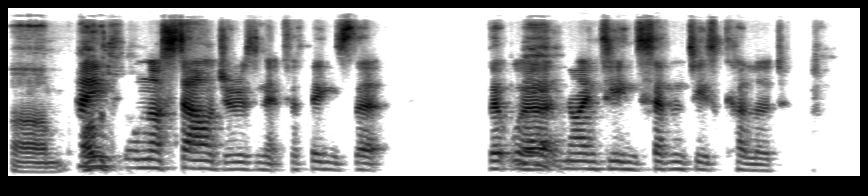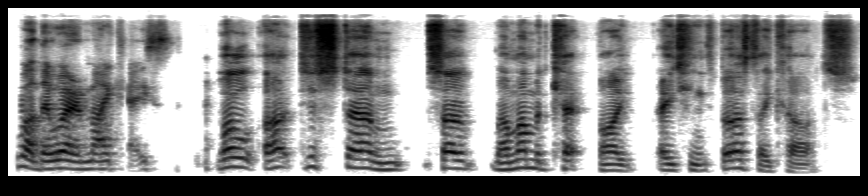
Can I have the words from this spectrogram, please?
Um, painful nostalgia, isn't it, for things that that were Yeah. 1970s coloured? Well, they were in my case. well, I just um, so my mum had kept my 18th birthday cards.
